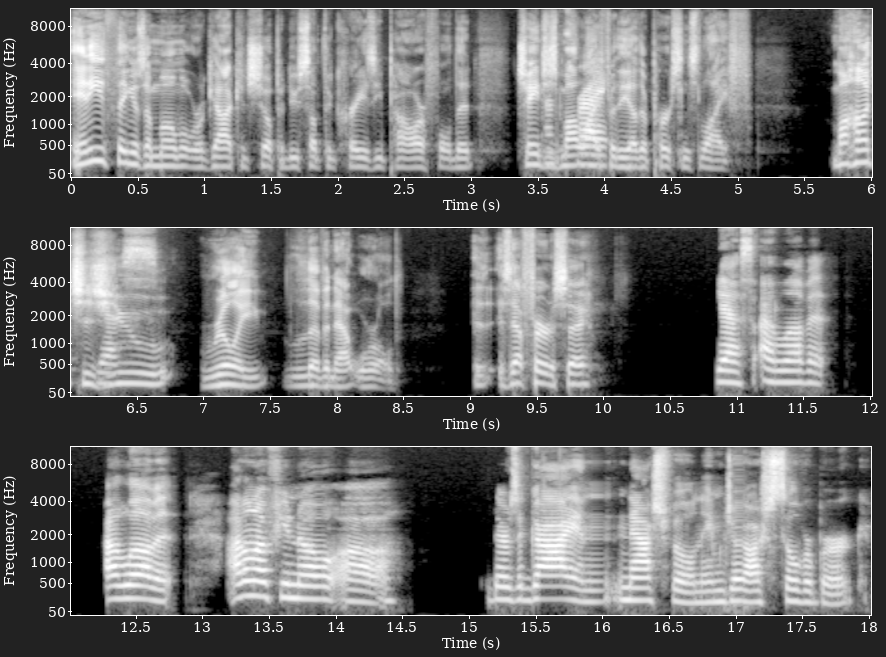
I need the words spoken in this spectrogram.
Anything is a moment where God can show up and do something crazy, powerful that changes that's my right. life or the other person's life. My hunch is yes. you really live in that world. Is, is, that fair to say? Yes, I love it. I love it. I don't know if you know, uh, there's a guy in Nashville named Josh Silverberg,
